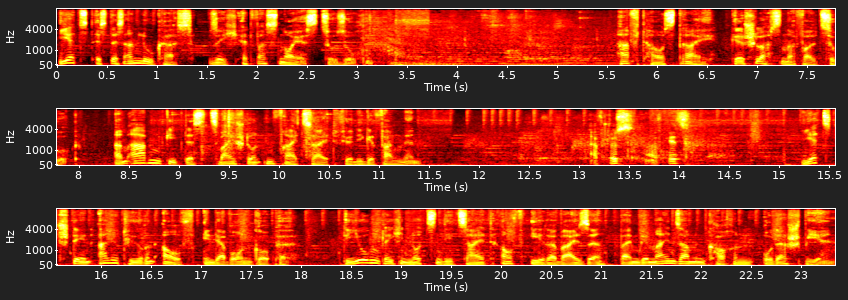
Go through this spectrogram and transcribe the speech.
Jetzt ist es an Lukas, sich etwas Neues zu suchen. Hafthaus 3, geschlossener Vollzug. Am Abend gibt es zwei Stunden Freizeit für die Gefangenen. Abschluss, auf geht's. Jetzt stehen alle Türen auf in der Wohngruppe. Die Jugendlichen nutzen die Zeit auf ihre Weise beim gemeinsamen Kochen oder Spielen.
